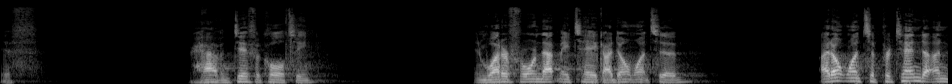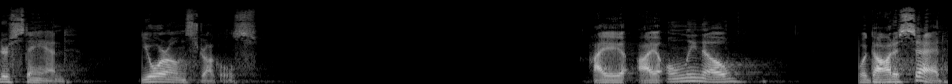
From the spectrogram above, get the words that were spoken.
if you're having difficulty, in whatever form that may take, I don't want to I don't want to pretend to understand your own struggles. I, I only know what God has said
